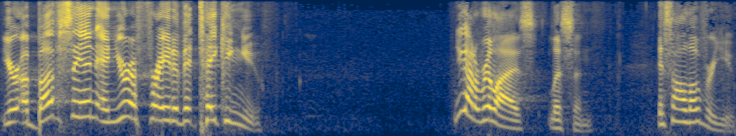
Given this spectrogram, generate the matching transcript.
You're above sin and you're afraid of it taking you. You got to realize listen, it's all over you.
